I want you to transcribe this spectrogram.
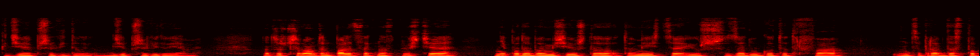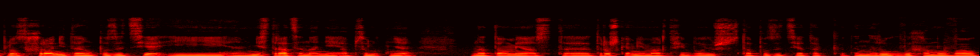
gdzie, gdzie przewidujemy. No cóż, trzymam ten palec tak na spuście. Nie podoba mi się już to, to miejsce, już za długo to trwa. Co prawda stop loss chroni tę pozycję i nie stracę na niej absolutnie. Natomiast e, troszkę mnie martwi, bo już ta pozycja, tak ten ruch wyhamował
